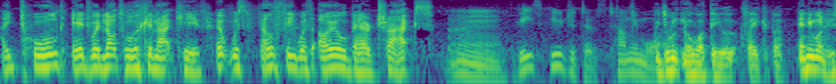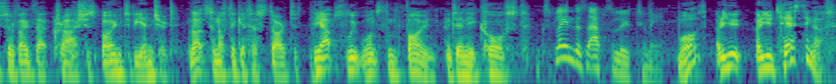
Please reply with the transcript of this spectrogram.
I told Edwin not to look in that cave. It was filthy with owlbear tracks. Hmm. These fugitives, tell me more. We don't know what they look like, but anyone who survived that crash is bound to be injured. That's enough to get us started. The Absolute wants them found at any cost. Explain this Absolute to me. What? Are you are you testing us?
